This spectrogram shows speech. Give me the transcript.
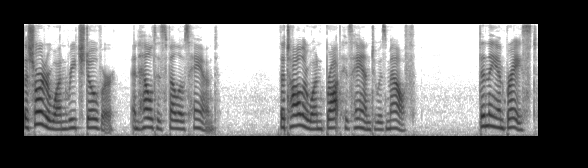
The shorter one reached over and held his fellow's hand. The taller one brought his hand to his mouth. Then they embraced,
